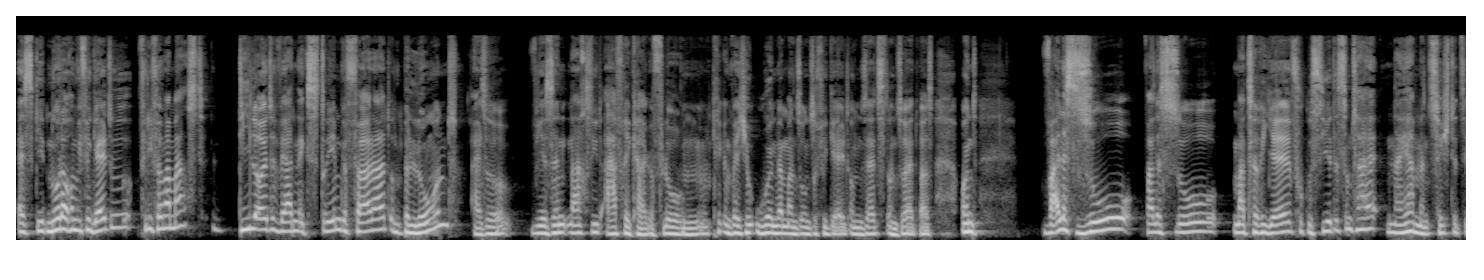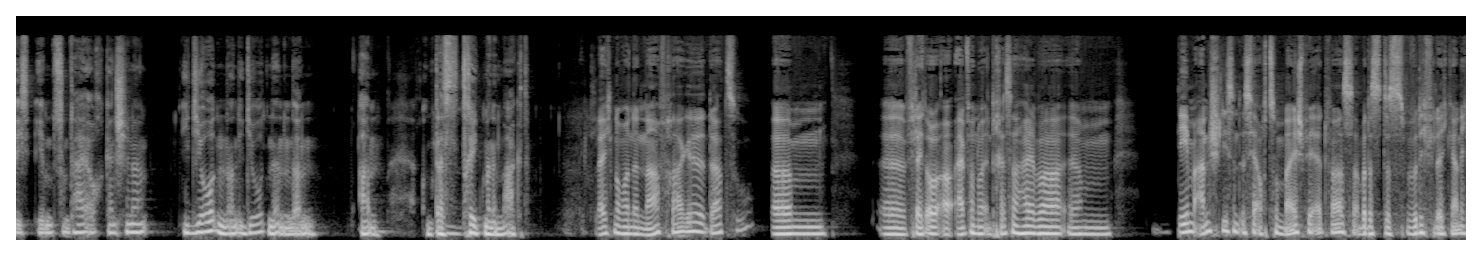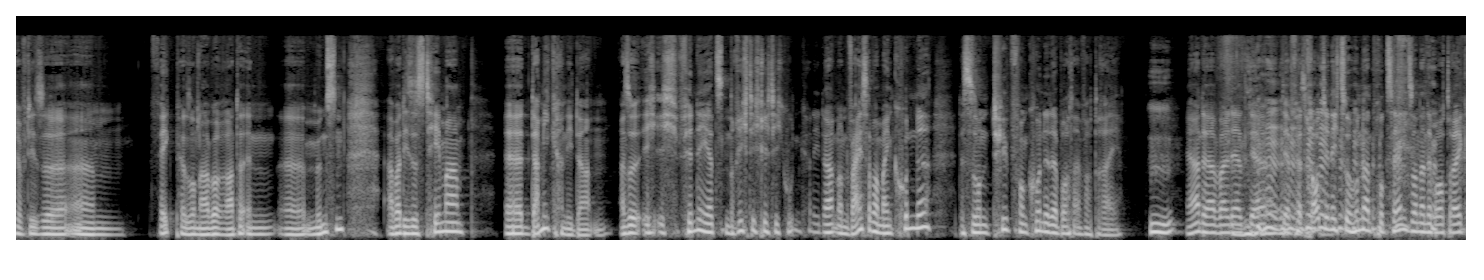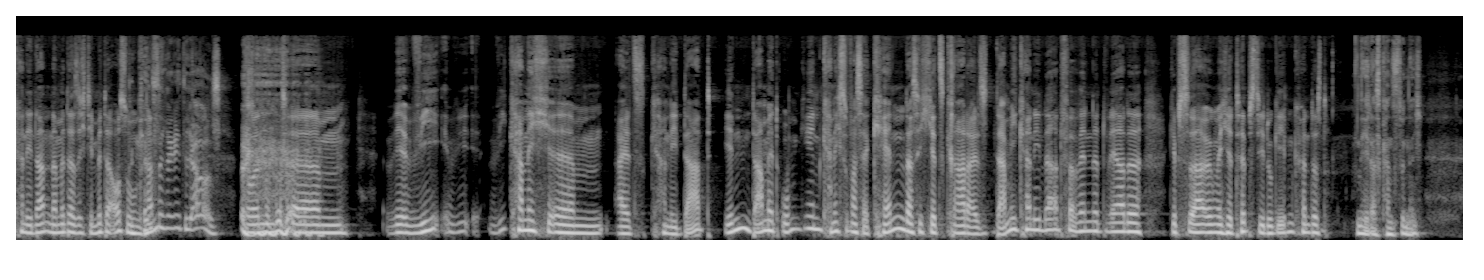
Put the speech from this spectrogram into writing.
Es geht nur darum, wie viel Geld du für die Firma machst. Die Leute werden extrem gefördert und belohnt. Also wir sind nach Südafrika geflogen, kriegt irgendwelche Uhren, wenn man so und so viel Geld umsetzt und so etwas. Und weil es so, weil es so materiell fokussiert ist zum Teil, naja, man züchtet sich eben zum Teil auch ganz schöne Idioten und Idiotinnen dann an. Und das trägt man im Markt. Gleich nochmal eine Nachfrage dazu. Ähm, äh, vielleicht auch einfach nur Interesse halber. Ähm, dem anschließend ist ja auch zum Beispiel etwas, aber das, das würde ich vielleicht gar nicht auf diese ähm, Fake-Personalberaterin äh, münzen, aber dieses Thema äh, Dummy-Kandidaten. Also ich, ich finde jetzt einen richtig, richtig guten Kandidaten und weiß aber, mein Kunde, das ist so ein Typ von Kunde, der braucht einfach drei. Mhm. Ja, der, weil der, der, der vertraut dir nicht zu 100 Prozent, sondern der braucht drei Kandidaten, damit er sich die Mitte aussuchen kann. Kennst dich ja richtig aus. Und ähm, wie, wie, wie kann ich ähm, als Kandidatin damit umgehen? Kann ich sowas erkennen, dass ich jetzt gerade als Dummy-Kandidat verwendet werde? Gibt es da irgendwelche Tipps, die du geben könntest? Nee, das kannst du nicht.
